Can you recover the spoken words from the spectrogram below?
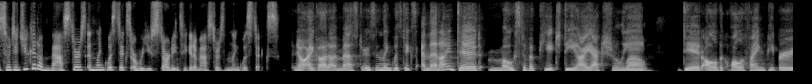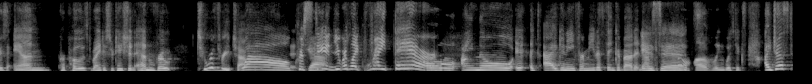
So, did you get a master's in linguistics or were you starting to get a master's in linguistics? No, I got a master's in linguistics and then I did most of a PhD. I actually wow did all the qualifying papers and proposed my dissertation and wrote two or three mm-hmm. chapters. Wow, Christine, yeah. you were like right there. Oh, I know. It, it's agony for me to think about it now. Is it? I love linguistics. I just,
